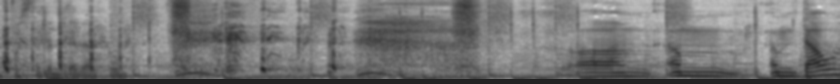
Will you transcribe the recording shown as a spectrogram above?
Poți să-l întrebi acum. um, îmi, îmi dau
